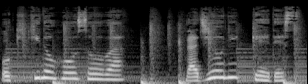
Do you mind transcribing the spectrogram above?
お聞きの放送は、ラジオ日経です。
